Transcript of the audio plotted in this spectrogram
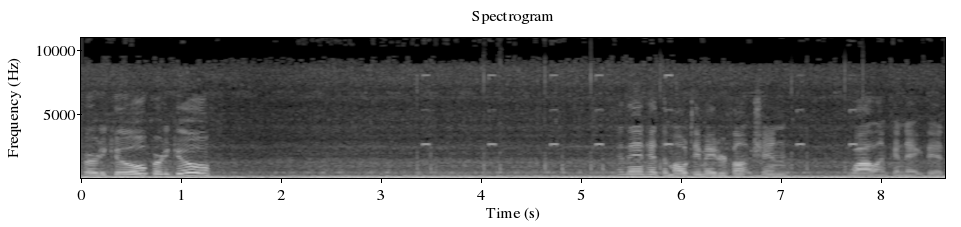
Pretty cool, pretty cool. And then hit the multimeter function while I'm connected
